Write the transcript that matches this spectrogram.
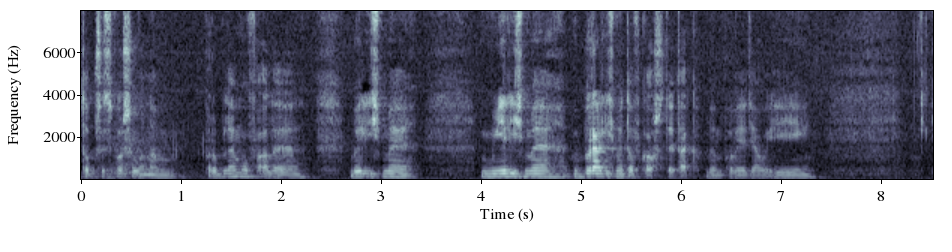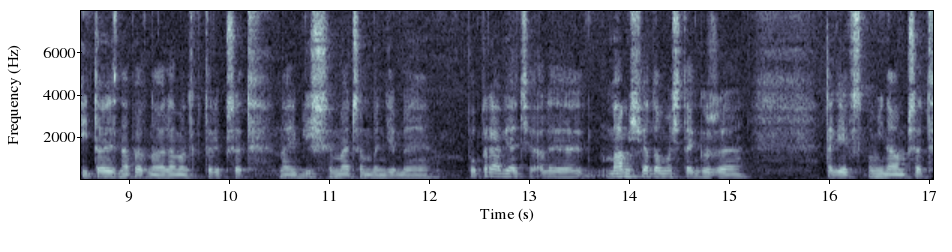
to przysposzyło nam problemów, ale byliśmy mieliśmy, braliśmy to w koszty, tak bym powiedział. I, I to jest na pewno element, który przed najbliższym meczem będziemy poprawiać, ale mam świadomość tego, że tak jak wspominałem przed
